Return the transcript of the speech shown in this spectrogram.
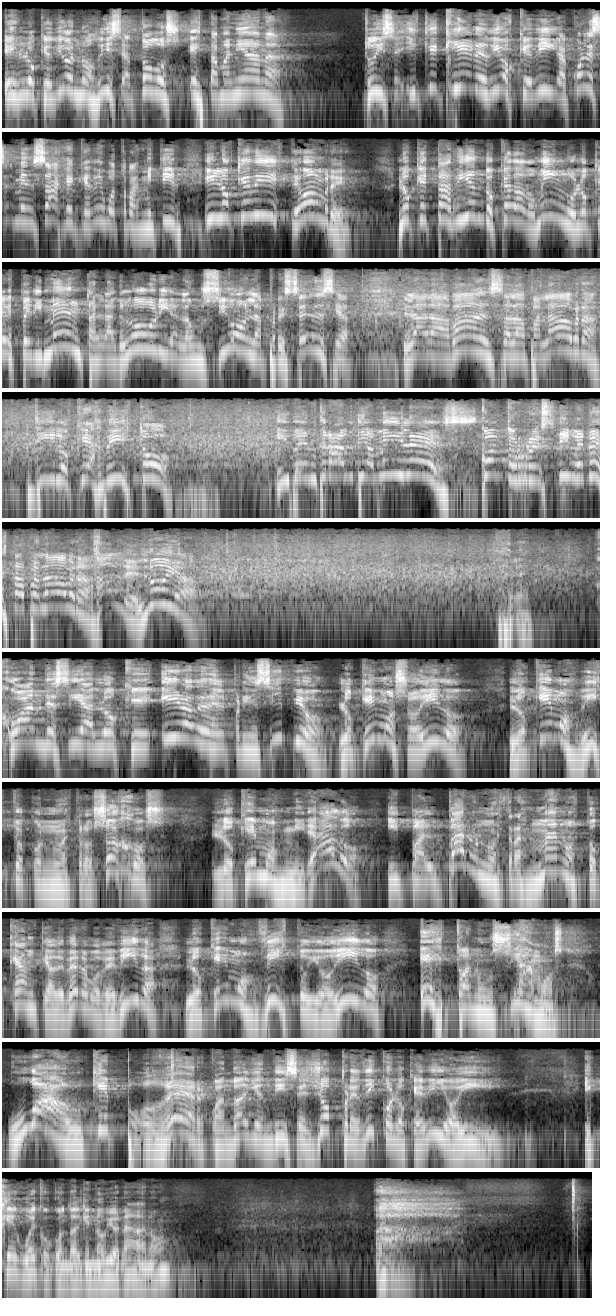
Es lo que Dios nos dice a todos esta mañana. Tú dices, ¿y qué quiere Dios que diga? ¿Cuál es el mensaje que debo transmitir? Y lo que viste, hombre. Lo que estás viendo cada domingo, lo que experimentas, la gloria, la unción, la presencia, la alabanza, la palabra. Di lo que has visto. Y vendrán de a miles. ¿Cuántos reciben esta palabra? Aleluya. Juan decía, lo que era desde el principio, lo que hemos oído, lo que hemos visto con nuestros ojos, lo que hemos mirado y palparon nuestras manos tocante al verbo de vida, lo que hemos visto y oído, esto anunciamos. ¡Wow! ¡Qué poder! Cuando alguien dice, yo predico lo que vi y oí. Y qué hueco cuando alguien no vio nada, ¿no? Ah.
